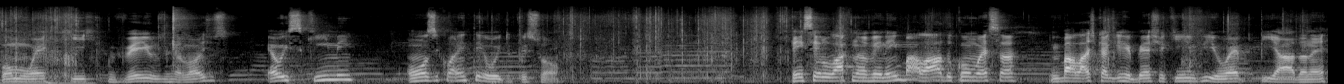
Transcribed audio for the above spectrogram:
como é que veio os relógios. É o Skimen 1148, pessoal. Tem celular que não vem nem embalado como essa embalagem que a Gearbest aqui enviou. É piada, né?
